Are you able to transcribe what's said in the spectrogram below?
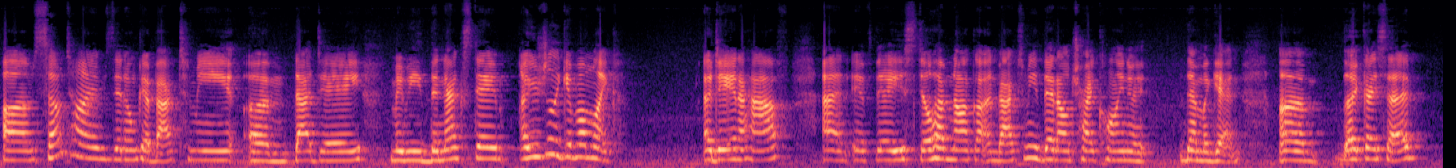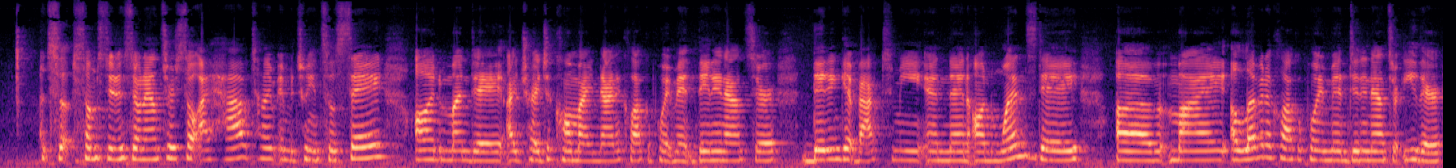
Um, sometimes they don't get back to me um, that day, maybe the next day. I usually give them like a day and a half and if they still have not gotten back to me then I'll try calling them again. Um, like I said, so, some students don't answer so I have time in between. So say on Monday I tried to call my 9 o'clock appointment they didn't answer they didn't get back to me and then on Wednesday um, my 11 o'clock appointment didn't answer either.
